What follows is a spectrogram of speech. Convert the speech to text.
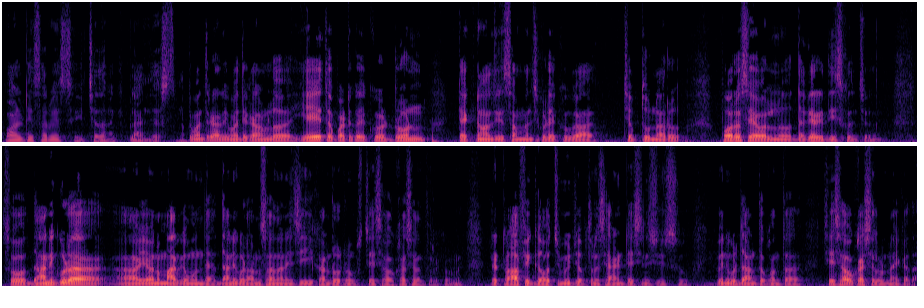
క్వాలిటీ సర్వీస్ ఇచ్చేదానికి ప్లాన్ చేస్తున్నాం. ముఖ్యమంత్రి గారు ఈ మధ్య కాలంలో ఏఐతో పాటుగా ఎక్కువ డ్రోన్ టెక్నాలజీకి సంబంధించి కూడా ఎక్కువగా చెప్తున్నారు. పౌర సేవలను దగ్గరికి తీసుకొని సో దానికి కూడా ఏమైనా మార్గం ఉందా? దాన్ని కూడా అనుసంధానించి ఈ కంట్రోల్ రూమ్స్ చేసే అవకాశాలు ఎంతవరకు ఉన్నాయి? అంటే ట్రాఫిక్ కావచ్చు మీరు చెప్తున్న శానిటేషన్ ఇష్యూస్ ఇవన్నీ కూడా దాంతో కొంత చేసే అవకాశాలు ఉన్నాయి కదా?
